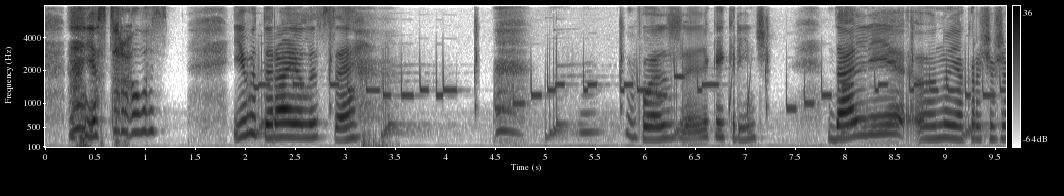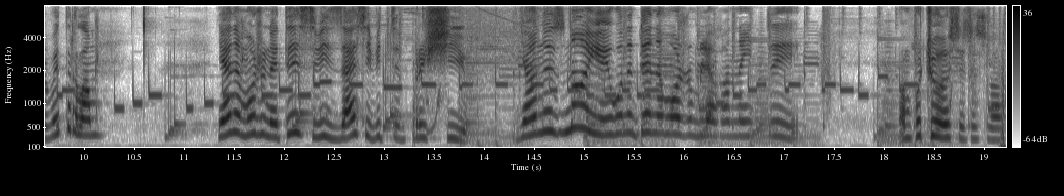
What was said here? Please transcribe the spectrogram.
Я старалась. І витираю лице. Боже, який крінж. Далі, е, ну я, коротше, вже витерла. Я не можу знайти свій засіб від прищів. Я не знаю, я його ніде не можу, бляха, знайти. Вам почулося це слово.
